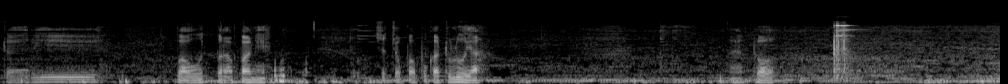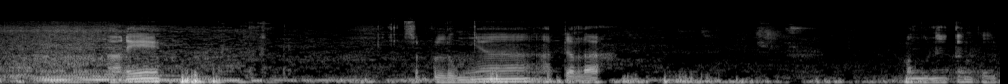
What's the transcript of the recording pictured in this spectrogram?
dari baut berapa nih? Saya coba buka dulu ya dol nah ini sebelumnya adalah menggunakan baut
